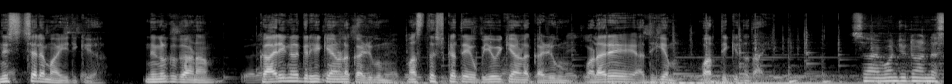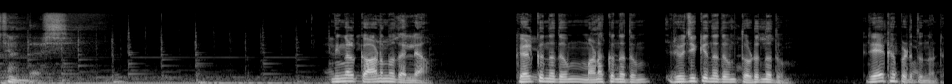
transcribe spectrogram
നിശ്ചലമായിരിക്കുക നിങ്ങൾക്ക് കാണാം കാര്യങ്ങൾ ഗ്രഹിക്കാനുള്ള കഴിവും മസ്തിഷ്കത്തെ ഉപയോഗിക്കാനുള്ള കഴിവും വളരെ അധികം വർദ്ധിക്കുന്നതായി. നിങ്ങൾ കാണുന്നതെല്ലാം കേൾക്കുന്നതും മണക്കുന്നതും രുചിക്കുന്നതും തൊടുന്നതും രേഖപ്പെടുത്തുന്നുണ്ട്.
